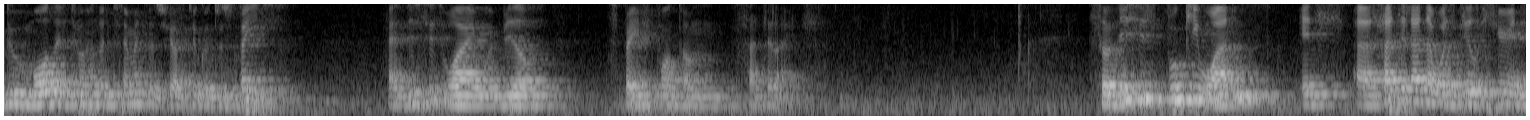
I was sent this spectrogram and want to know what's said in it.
do more than 200 kilometers, you have to go to space. And this is why we build space quantum satellites. So this is SpooQy 1. It's a satellite that was built here in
